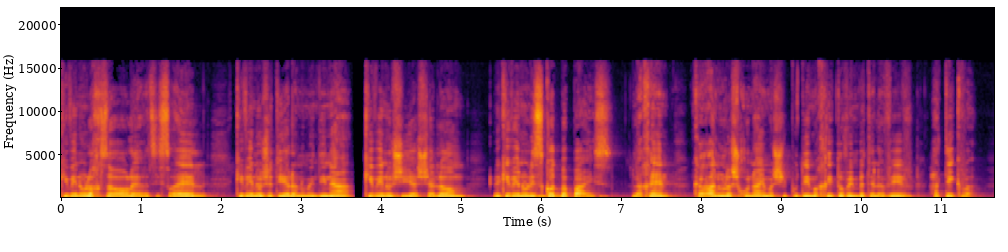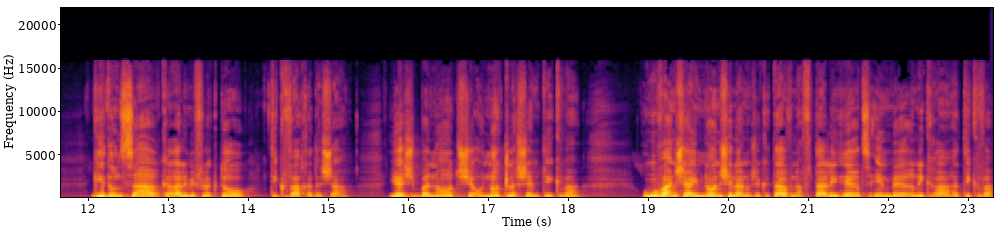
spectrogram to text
קיווינו לחזור לארץ ישראל, קיווינו שתהיה לנו מדינה, קיווינו שיהיה שלום, וקיווינו לזכות בפיס. לכן קראנו לשכונה עם השיפודים הכי טובים בתל אביב, התקווה. גדעון סער קרא למפלגתו תקווה חדשה, יש בנות שעונות לשם תקווה, ומובן שההמנון שלנו שכתב נפתלי הרץ אימבר נקרא התקווה.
